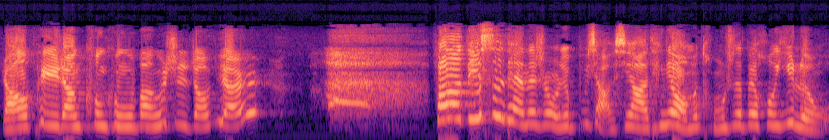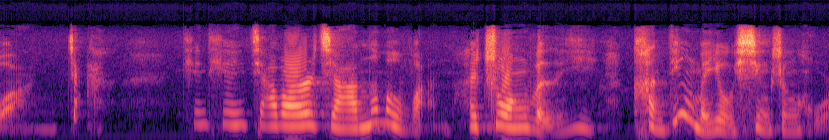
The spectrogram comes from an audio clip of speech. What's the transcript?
然后配一张空空办公室照片儿。发到第四天的时候，我就不小心啊，听见我们同事在背后议论我：“这，天天加班加那么晚，还装文艺，肯定没有性生活。”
